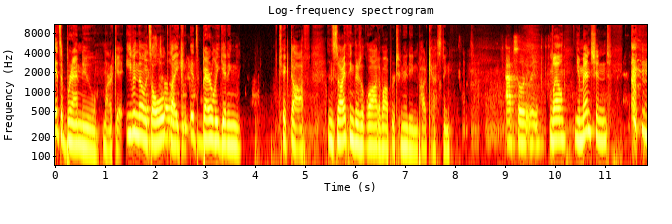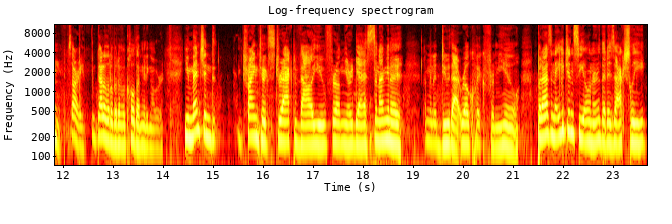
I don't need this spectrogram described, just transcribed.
It's a brand new market. Even though it's, it's old, totally like it's barely getting kicked off. And so I think there's a lot of opportunity in podcasting. Absolutely. Well, you mentioned sorry, got a little bit of a cold I'm getting over. You mentioned trying to extract value from your guests and I'm going to I'm going to do that real quick from you. But as an agency owner that has actually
